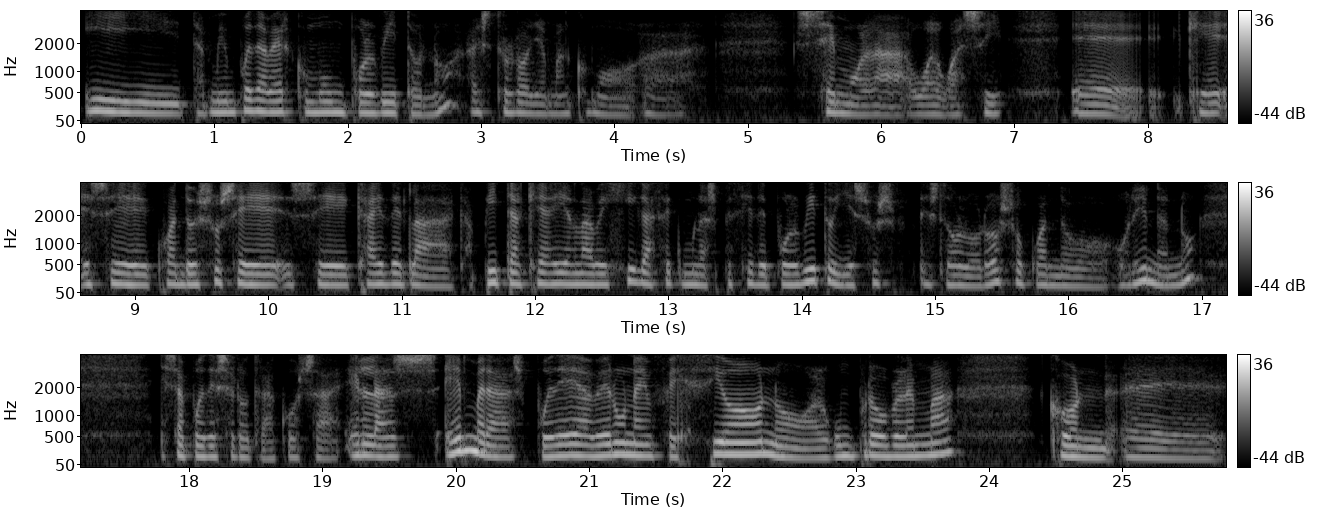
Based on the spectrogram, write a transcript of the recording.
y también puede haber como un polvito, ¿no? A esto lo llaman como ah, sémola o algo así. Eh, que ese, cuando eso se, se, cae de la capita que hay en la vejiga hace como una especie de polvito y eso es, es doloroso cuando orinan, ¿no? Esa puede ser otra cosa. En las hembras puede haber una infección o algún problema con, eh,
